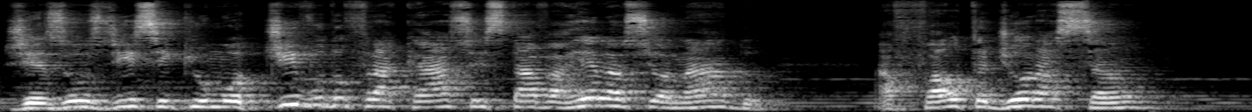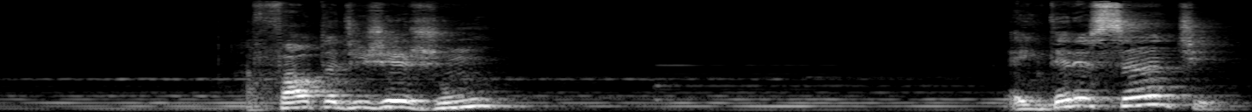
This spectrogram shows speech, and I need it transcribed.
Jesus disse que o motivo do fracasso estava relacionado à falta de oração a falta de jejum. É interessante.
